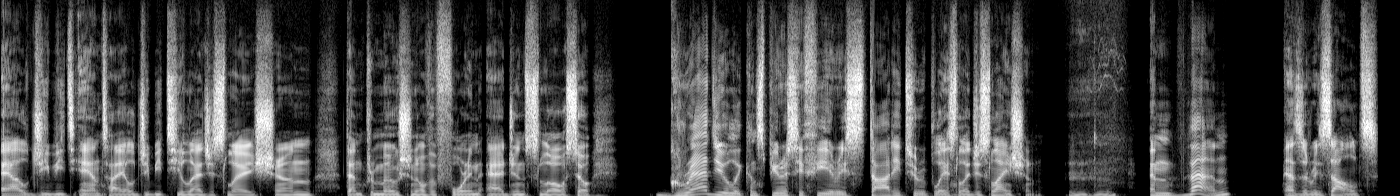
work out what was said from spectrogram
LGBT, anti-LGBT legislation, then promotion of the foreign agents law. So gradually, conspiracy theories started to replace legislation. Mm-hmm. And then, as a result,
